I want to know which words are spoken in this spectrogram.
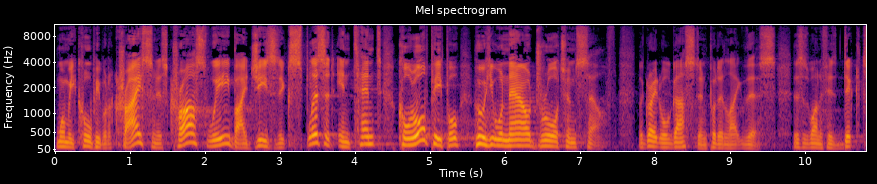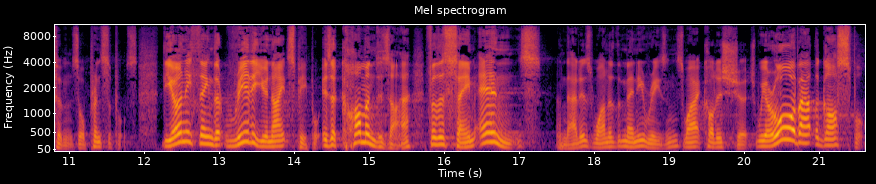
When we call people to Christ and his cross, we, by Jesus' explicit intent, call all people who he will now draw to himself. The great Augustine put it like this this is one of his dictums or principles. The only thing that really unites people is a common desire for the same ends. And that is one of the many reasons why at College Church we are all about the gospel.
